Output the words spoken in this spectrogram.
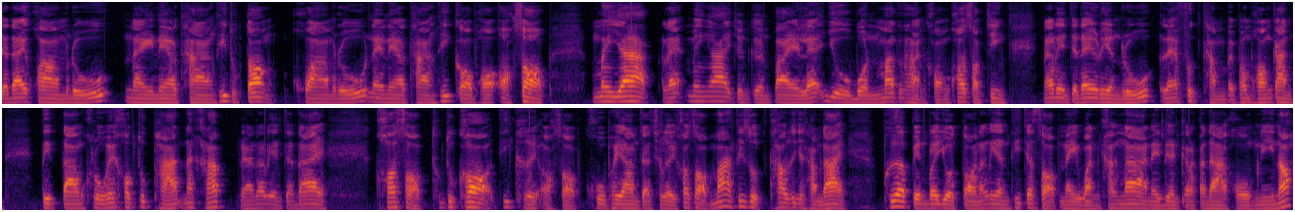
จะได้ความรู้ในแนวทางที่ถูกต้อง ความรู้ในแนวทางที่กอพอออกสอบ ไม่ยากและไม่ง่ายจนเกินไป และอยู่บนมาตรฐานของข้อสอบจริง นักเรียนจะได้เรียนรู้และฝึกทำไปพร้อม ๆ กัน ติดตามครูให้ครบทุกพาร์ทนะครับ แล้วนักเรียนจะได้ข้อสอบทุกๆ ข้อที่เคยออกสอบครูพยายามจะเฉลยข้อสอบมากที่สุดเท่าที่จะทำได้ เพื่อเป็นประโยชน์ต่อนักเรียนที่จะสอบในวันข้างหน้าในเดือนกรกฎาคมนี้เนาะ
